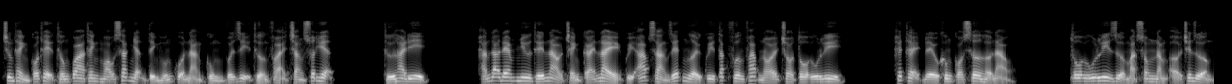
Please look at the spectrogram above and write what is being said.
trương thành có thể thông qua thanh máu xác nhận tình huống của nàng cùng với dị thường phải trăng xuất hiện. Thứ hai đi. Hắn đã đem như thế nào tránh cái này quỷ áp sàng giết người quy tắc phương pháp nói cho tô u ly. Hết thảy đều không có sơ hở nào. Tô u ly rửa mặt xong nằm ở trên giường.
